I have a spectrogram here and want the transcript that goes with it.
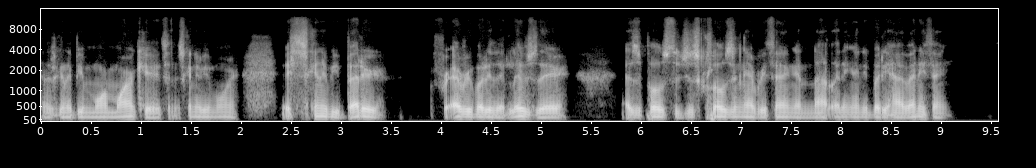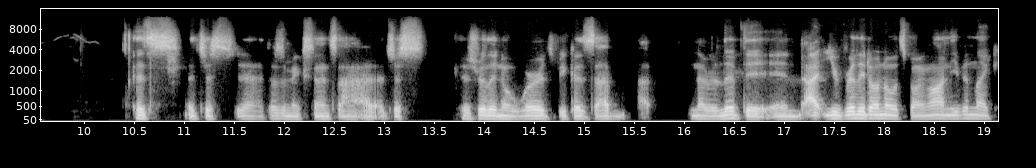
there's going to be more markets and it's going to be more, it's just going to be better for everybody that lives there as opposed to just closing everything and not letting anybody have anything. it's it just yeah it doesn't make sense i, I just there's really no words because i've, I've never lived it and i you really don't know what's going on even like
